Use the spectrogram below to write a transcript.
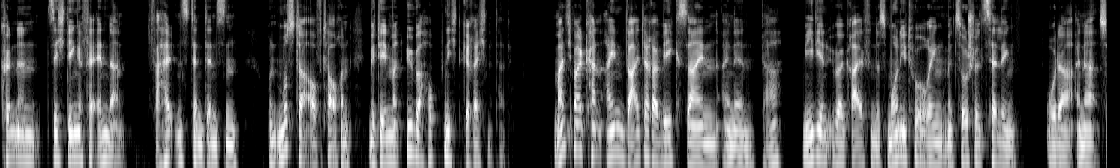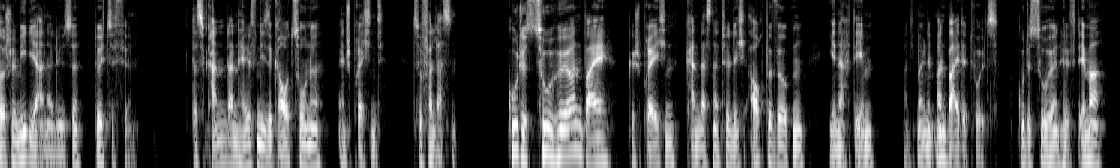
können sich Dinge verändern, Verhaltenstendenzen und Muster auftauchen, mit denen man überhaupt nicht gerechnet hat. Manchmal kann ein weiterer Weg sein, ein ja, medienübergreifendes Monitoring mit Social Selling oder einer Social Media Analyse durchzuführen. Das kann dann helfen, diese Grauzone entsprechend zu verlassen. Gutes Zuhören bei Gesprächen kann das natürlich auch bewirken, je nachdem. Manchmal nimmt man beide Tools. Gutes Zuhören hilft immer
